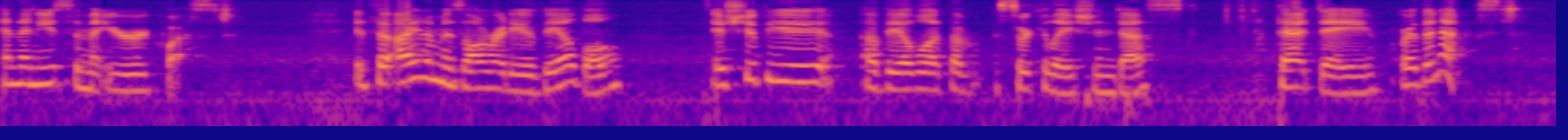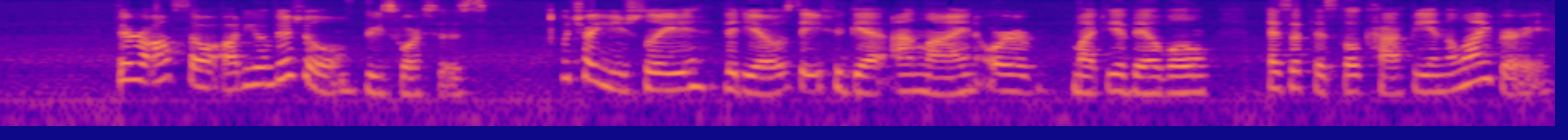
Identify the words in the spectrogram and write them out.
and then you submit your request. If the item is already available, it should be available at the circulation desk that day or the next. There are also audiovisual resources, which are usually videos that you could get online or might be available as a physical copy in the library.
